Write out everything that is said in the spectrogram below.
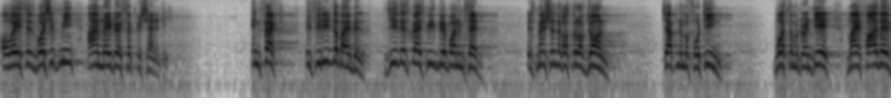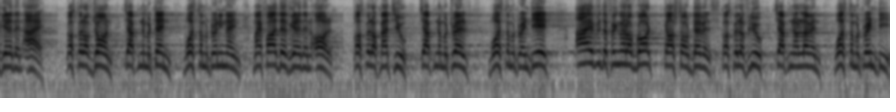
or where he says worship me, I am ready to accept Christianity. In fact, if you read the Bible, Jesus Christ, peace be upon him, said, it's mentioned in the Gospel of John, chapter number 14, verse number 28, My Father is greater than I. Gospel of John, chapter number 10, verse number 29, My Father is greater than all. Gospel of Matthew, chapter number 12, verse number 28, I with the finger of God cast out devils. Gospel of Luke, chapter number 11, verse number 20,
